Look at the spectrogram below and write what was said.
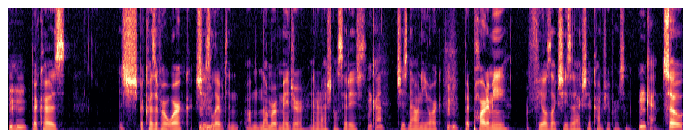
Mm-hmm. because sh because of her work, she's Mhm. lived in a number of major international cities. Okay. She's now in New York, Mm-hmm. but part of me feels like she's actually a country person. Okay. So,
